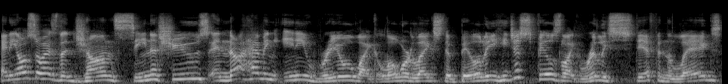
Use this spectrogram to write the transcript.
and he also has the John Cena shoes, and not having any real, like, lower leg stability, he just feels, like, really stiff in the legs,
